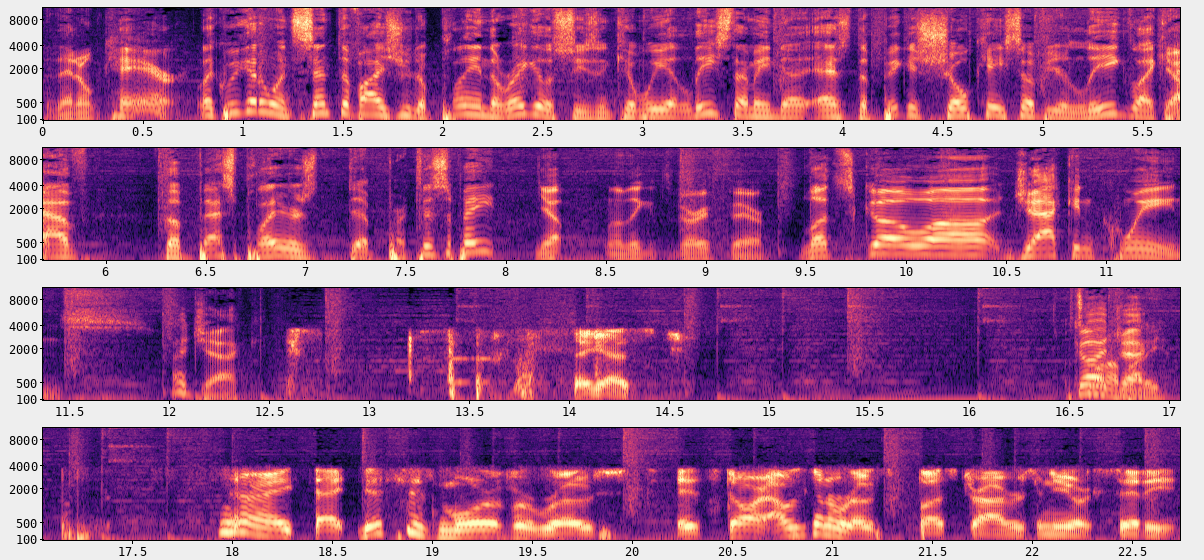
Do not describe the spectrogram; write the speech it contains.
They don't care. Like we got to incentivize you to play in the regular season. Can we at least, I mean, as the biggest showcase of your league, like Yep. have the best players participate? Yep, I think it's very fair. Let's go, uh, Jack and Queens. Hi, Jack. Hey guys. Go ahead, going on, Jack. All right, uh, this is more of a roast. It start. I was going to roast bus drivers in New York City.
